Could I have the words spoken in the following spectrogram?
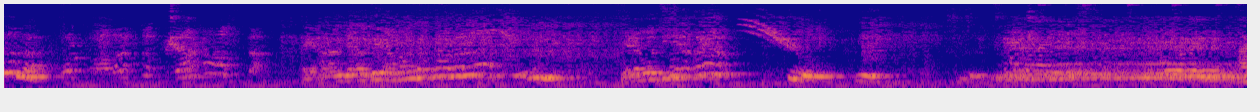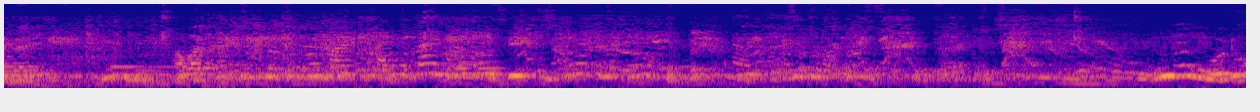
তো না এই হারামজাদা তুই আমার নাম বলল এটা বলছিস না আবার ওটু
